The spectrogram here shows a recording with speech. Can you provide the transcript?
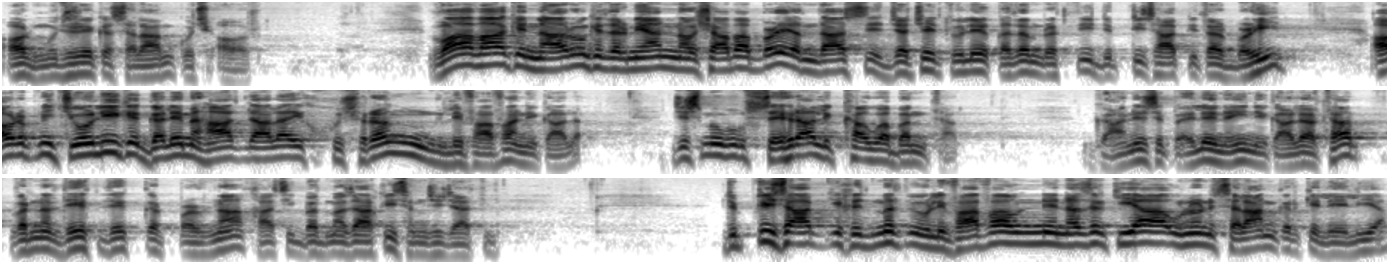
और मुजरे का सलाम कुछ और। वाह वाह के नारों के दरमियान नौशाबा बड़े अंदाज से जचे तुले कदम रखती डिप्टी साहब की तरफ़ बढ़ी और अपनी चोली के गले में हाथ डाला, एक खुशरंग लिफाफा निकाला। जिसमें वो सेहरा लिखा हुआ बंद था। गाने से पहले नहीं निकाला था, वरना देख देख कर पढ़ना खासी बदमजाकी समझी जाती। डिप्टी साहब की खिदमत में वो लिफाफा उनने नज़र किया, उन्होंने सलाम करके ले लिया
